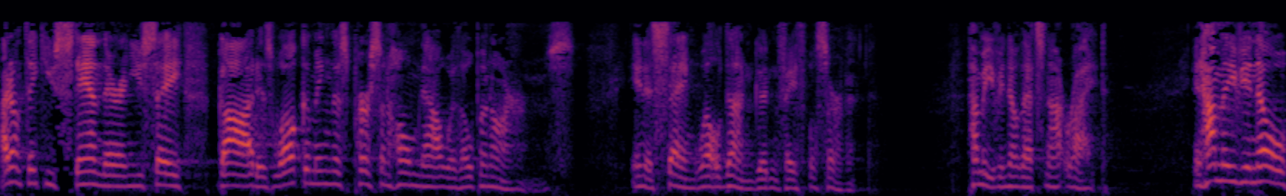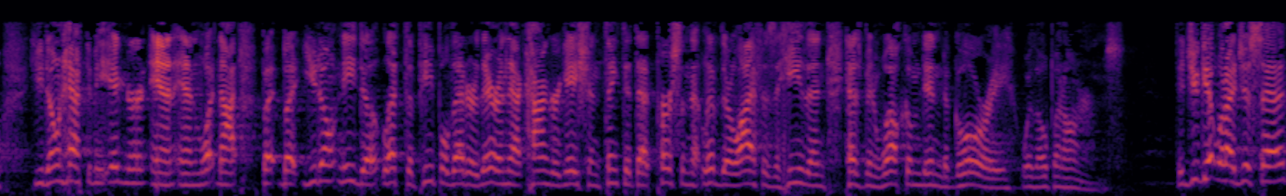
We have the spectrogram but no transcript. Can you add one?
I don't think you stand there and you say God is welcoming this person home now with open arms and is saying, "Well done, good and faithful servant." How many of you know that's not right? And how many of you know you don't have to be ignorant and, and whatnot, but, but you don't need to let the people that are there in that congregation think that that person that lived their life as a heathen has been welcomed into glory with open arms. Did you get what I just said?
